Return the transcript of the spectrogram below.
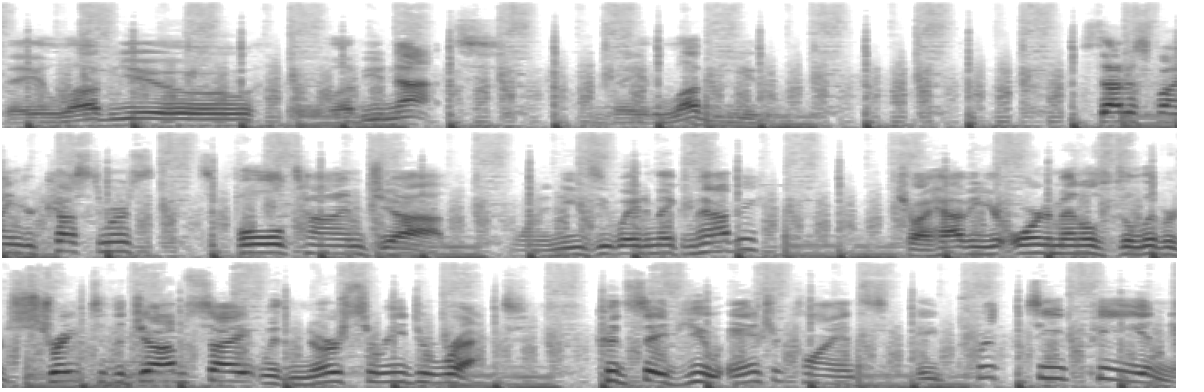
They love you, they love you not. They love you. Satisfying your customers, it's a full-time job. Want an easy way to make them happy? Try having your ornamentals delivered straight to the job site with Nursery Direct. Could save you and your clients a pretty peony.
